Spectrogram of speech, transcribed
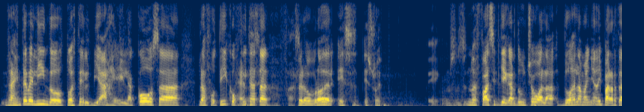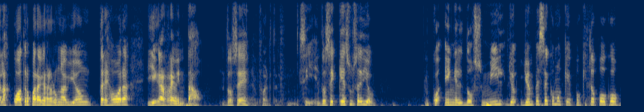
La gente ve lindo todo este el viaje y la cosa, la fotico, fuiste a tal. Pero, brother, es, eso es. Eh, no es fácil llegar de un show a las 2 de la mañana y pararte a las 4 para agarrar un avión 3 horas y llegar reventado. Entonces, fuerte. Sí, entonces, ¿qué sucedió? En el 2000, yo, yo empecé como que poquito a poco,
